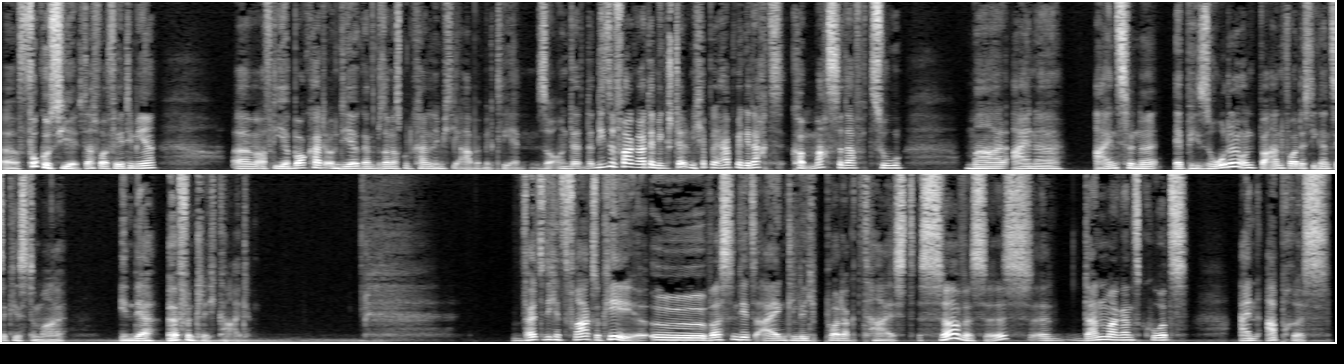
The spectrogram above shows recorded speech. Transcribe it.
äh, fokussiert. Das Wort fehlte mir auf die er Bock hat und die er ganz besonders gut kann, nämlich die Arbeit mit Klienten. So, und diese Frage hat er mir gestellt und ich habe hab mir gedacht, komm, machst du dazu mal eine einzelne Episode und beantwortest die ganze Kiste mal in der Öffentlichkeit. Falls du dich jetzt fragst, okay, äh, was sind jetzt eigentlich Productized Services, äh, dann mal ganz kurz ein Abriss.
